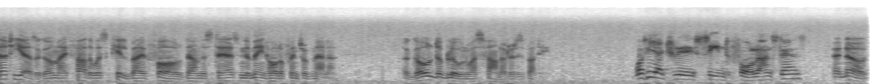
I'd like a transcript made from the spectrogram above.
Thirty years ago, my father was killed by a fall down the stairs in the main hall of Winthrop Manor. A gold doubloon was found under his body. Was he actually seen to fall downstairs? Uh, no,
